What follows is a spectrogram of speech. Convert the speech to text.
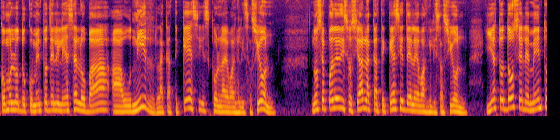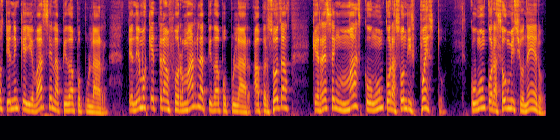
cómo los documentos de la iglesia los va a unir la catequesis con la evangelización. No se puede disociar la catequesis de la evangelización. Y estos dos elementos tienen que llevarse en la piedad popular. Tenemos que transformar la piedad popular a personas que recen más con un corazón dispuesto, con un corazón misionero.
